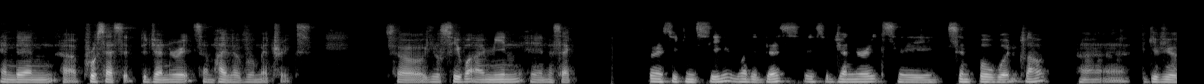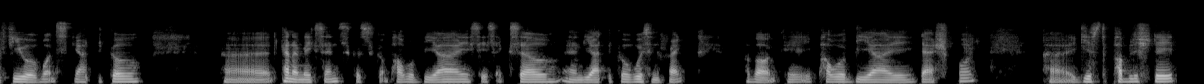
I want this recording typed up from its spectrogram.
and then uh, process it to generate some high-level metrics. So you'll see what I mean in a sec. So as you can see, what it does is it generates a simple word cloud uh, to give you a feel of what's the article. Uh, it kind of makes sense because it's got Power BI, says Excel, and the article was in fact about a Power BI dashboard. Uh, it gives the publish date,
